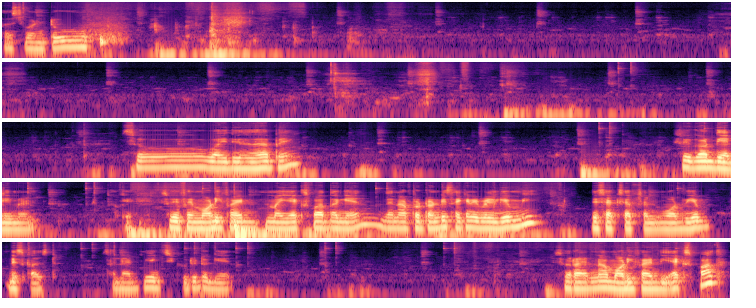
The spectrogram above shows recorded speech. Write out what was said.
First one two so why this is happening? So you got the element. Okay. So if i modified my xpath again then after 20 second it will give me this exception what we have discussed. So let me execute it again. So right now modified the xpath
